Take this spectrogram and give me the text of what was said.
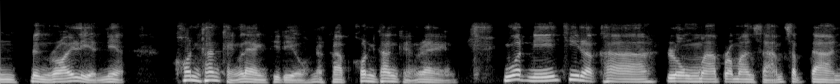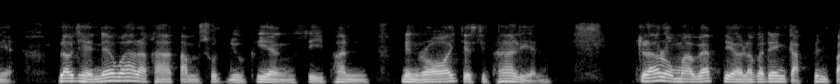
4,100 เหรียญเนี่ยค่อนข้างแข็งแรงทีเดียวนะครับ ค่อนข้างแข็งแรง งวดนี้ที่ราคาลงมาประมาณ 3 สัปดาห์เนี่ยเราจะเห็นได้ว่าราคาต่ำสุดอยู่เพียง 4,175 เหรียญ แล้วลงมาแวบเดียวแล้วก็เด้งกลับขึ้นไป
